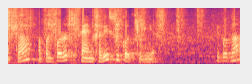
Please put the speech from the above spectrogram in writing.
आता आपण परत फॅन खाली सुकत ठेवूया. हे बघा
